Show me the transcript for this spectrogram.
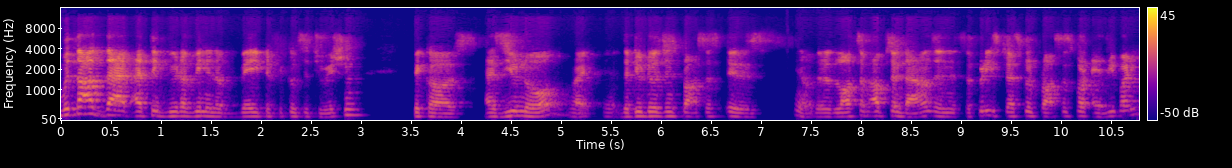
without that, I think we would have been in a very difficult situation because, as you know, right, the due diligence process is, you know, there's lots of ups and downs and it's a pretty stressful process for everybody,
